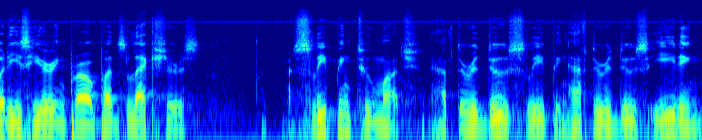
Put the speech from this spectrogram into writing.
But he's hearing Prabhupada's lectures. Sleeping too much, have to reduce sleeping, have to reduce eating.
